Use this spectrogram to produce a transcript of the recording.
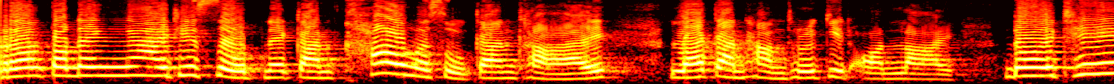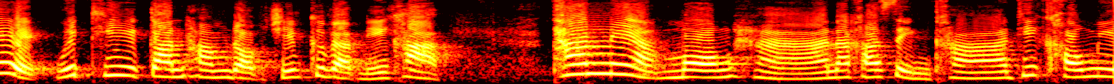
เริ่มต้นได้ง่ายที่สุดในการเข้ามาสู่การขาย และการทำธุรกิจออนไลน์ โดยที่วิธีการทำ dropship คือแบบนี้ค่ะ ท่านเนี่ยมองหานะคะสินค้าที่เขามี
